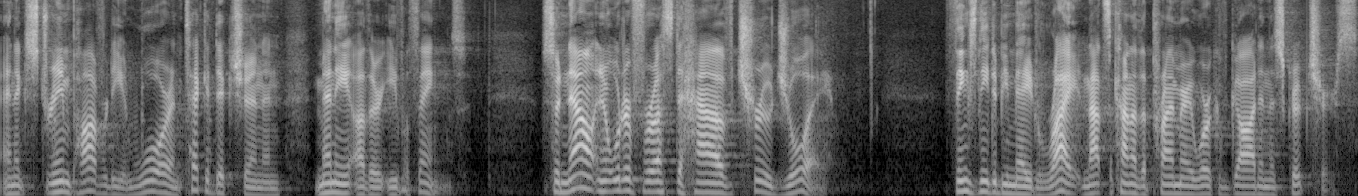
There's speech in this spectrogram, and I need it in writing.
and extreme poverty and war and tech addiction and many other evil things. So now, in order for us to have true joy, things need to be made right. And that's kind of the primary work of God in the scriptures.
